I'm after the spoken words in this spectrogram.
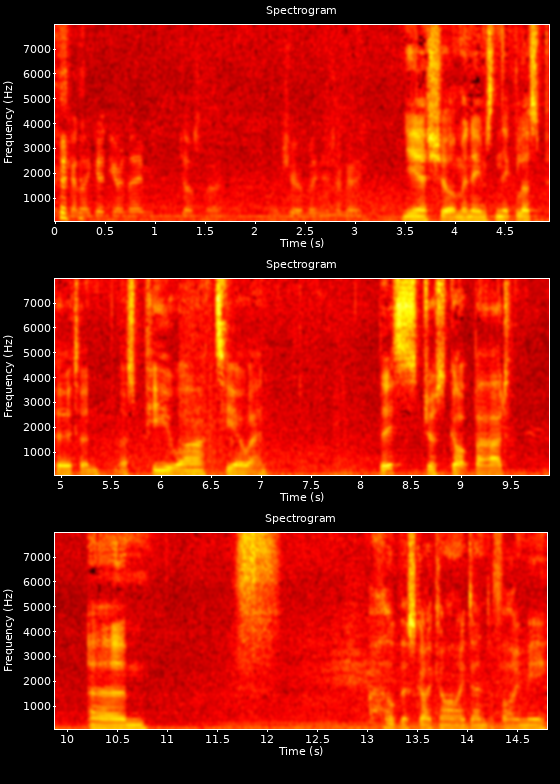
okay. Can I get your name? Just okay. Yeah, sure. My name's Nicholas Purton. That's P U R T O N. This just got bad. Um, I hope this guy can't identify me.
